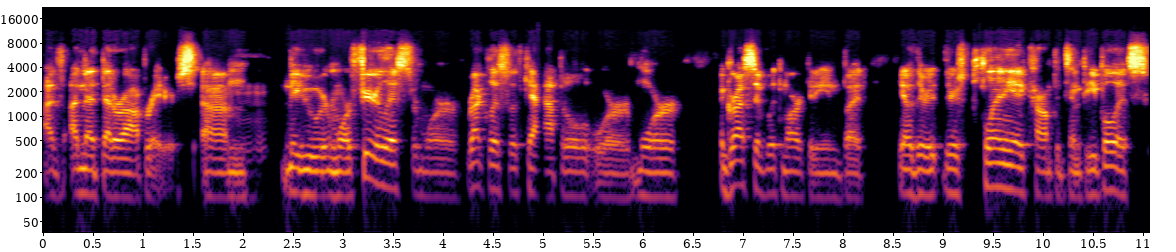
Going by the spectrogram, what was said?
I've I met better operators. Um, mm-hmm. Maybe we were more fearless or more reckless with capital or more aggressive with marketing. But you know, there there's plenty of competent people. It's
